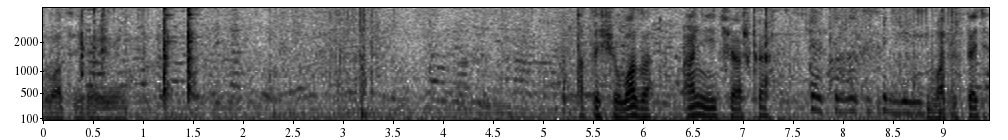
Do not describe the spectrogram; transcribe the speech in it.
20 гривень. А це що, ваза? А ні, чашка. Чашка 25 гривен. 25.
